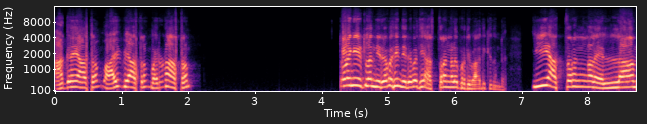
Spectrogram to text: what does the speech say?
അഗ്നയാസ്ത്രം വായുവ്യാസ്ത്രം വരുണാസ്ത്രം തുടങ്ങിയിട്ടുള്ള നിരവധി നിരവധി അസ്ത്രങ്ങൾ പ്രതിപാദിക്കുന്നുണ്ട്. ഈ അസ്ത്രങ്ങളെല്ലാം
